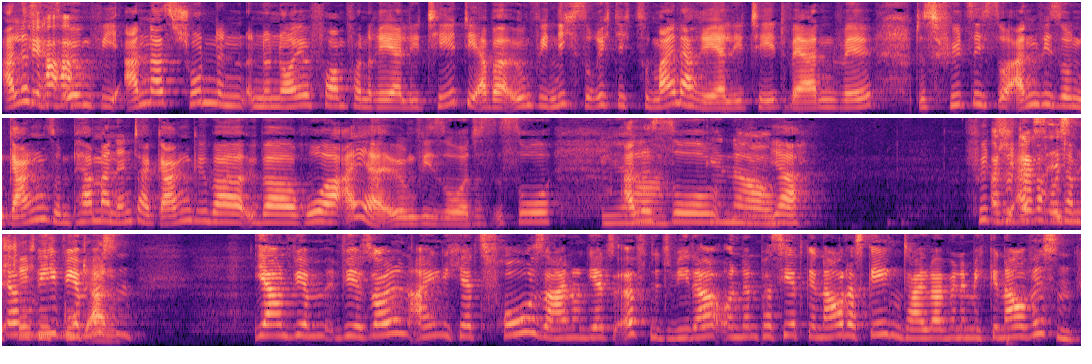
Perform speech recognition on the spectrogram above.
alles ja. ist irgendwie anders. Schon eine, eine, neue Form von Realität, die aber irgendwie nicht so richtig zu meiner Realität werden will. Das fühlt sich so an wie so ein Gang, so ein permanenter Gang über, über rohe Eier irgendwie so. Das ist so ja, alles so, genau. ja. Fühlt also sich einfach unterm Strich nicht gut an ja, und wir, wir sollen eigentlich jetzt froh sein und jetzt öffnet wieder und dann passiert genau das Gegenteil, weil wir nämlich genau wissen,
